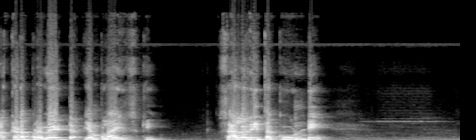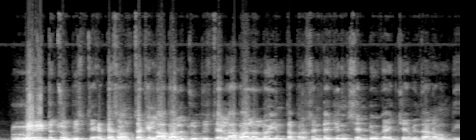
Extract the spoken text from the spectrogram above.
అక్కడ ప్రైవేట్ ఎంప్లాయీస్కి శాలరీ తక్కువ ఉండి మెరిట్ చూపిస్తే అంటే సంస్థకి లాభాలు చూపిస్తే లాభాలలో ఇంత పర్సంటేజ్ ఇన్సెంటివ్గా ఇచ్చే విధానం ఉంది.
